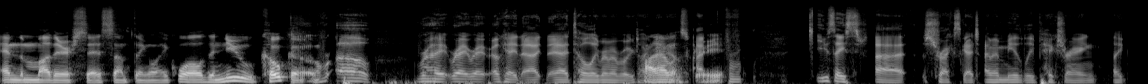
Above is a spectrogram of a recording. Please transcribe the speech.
and the mother says something like, "Well, the new Coco." Oh, right, right, right. Okay, I, I totally remember what you're talking Oh, that about. now. I- great. for- you say uh, Shrek sketch, I'm immediately picturing like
